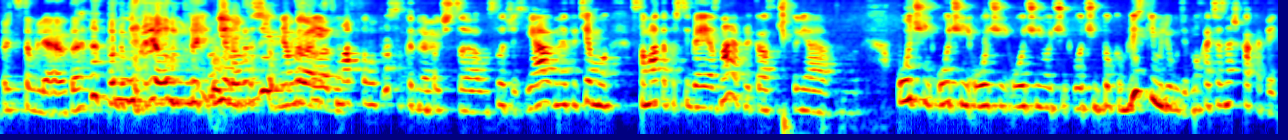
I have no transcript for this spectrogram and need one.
представляю, да, под обстрелом. Не, ну подожди, у меня Давай, просто есть масса вопросов, которые хочется услышать. Я на эту тему сама-то про себя я знаю прекрасно, что я очень-очень-очень-очень-очень только близким людям. Ну, хотя, знаешь, как опять,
